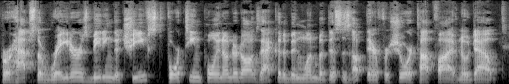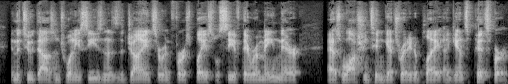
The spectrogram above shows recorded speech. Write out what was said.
Perhaps the Raiders beating the Chiefs, 14 point underdogs. That could have been one, but this is up there for sure. Top five, no doubt, in the 2020 season as the Giants are in first place. We'll see if they remain there as Washington gets ready to play against Pittsburgh.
